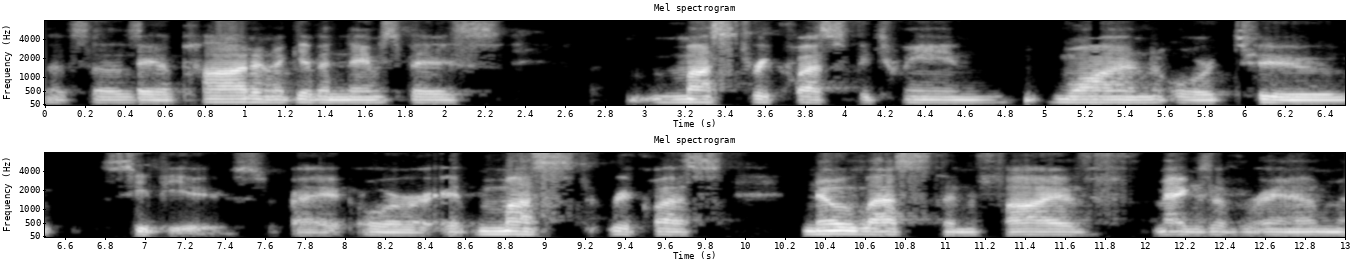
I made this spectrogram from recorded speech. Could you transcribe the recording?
that says a pod in a given namespace must request between one or two CPUs, right? Or it must request no less than five megs of RAM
